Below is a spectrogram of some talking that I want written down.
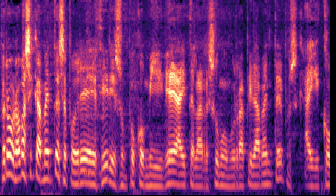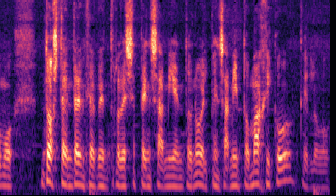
Pero bueno, básicamente se podría decir, y es un poco mi idea y te la resumo muy rápidamente, pues hay como dos tendencias dentro de ese pensamiento, ¿no? El pensamiento mágico, que lo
